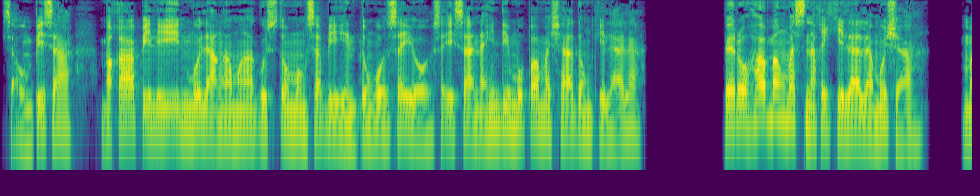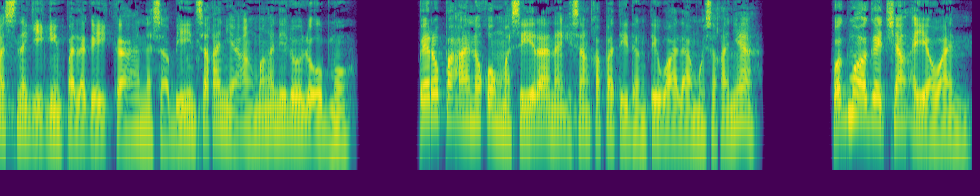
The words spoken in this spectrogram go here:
Sa umpisa, baka piliin mo lang ang mga gusto mong sabihin tungkol sa iyo sa isa na hindi mo pa masyadong kilala. Pero habang mas nakikilala mo siya, mas nagiging palagay ka na sabihin sa kanya ang mga niloloob mo. Pero paano kung masira ng isang kapatid ang tiwala mo sa kanya? Huwag mo agad siyang ayawan.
